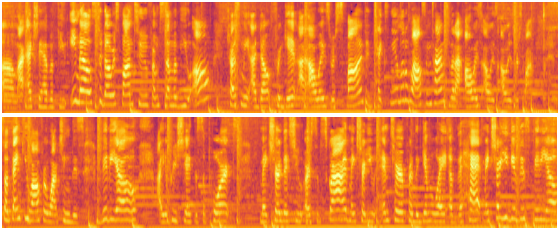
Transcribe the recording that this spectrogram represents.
Um, I actually have a few emails to go respond to from some of you all. Trust me, I don't forget. I always respond. It takes me a little while sometimes, but I always, always, always respond. So thank you all for watching this video. I appreciate the support. Make sure that you are subscribed. Make sure you enter for the giveaway of the hat. Make sure you give this video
